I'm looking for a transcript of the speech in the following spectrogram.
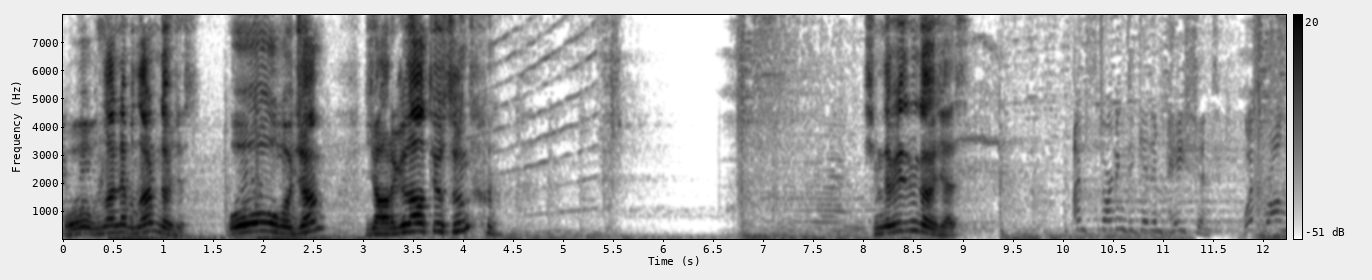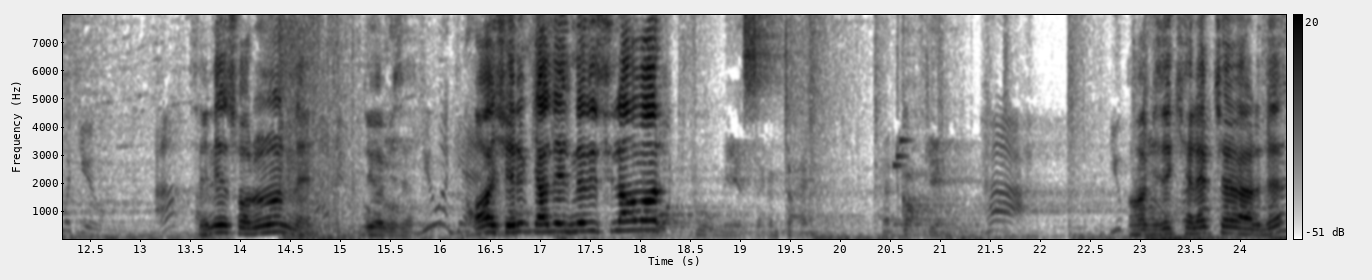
Oo bunlar ne? Bunlar mı döveceğiz? Oo hocam. Yargı dağıtıyorsun. Şimdi biz mi döveceğiz? Senin sorunun ne? Diyor bize. Aa Şerif geldi elinde de silah var. Fool me a second time. Handcuff him. Ha! You Aha bize kelepçe verdi.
